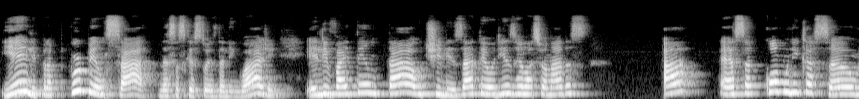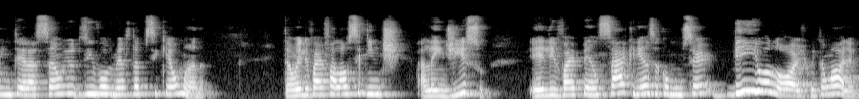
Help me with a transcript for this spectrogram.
E ele, pra, por pensar nessas questões da linguagem, ele vai tentar utilizar teorias relacionadas a essa comunicação, interação e o desenvolvimento da psique humana. Então ele vai falar o seguinte: além disso, ele vai pensar a criança como um ser biológico. Então, olha,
